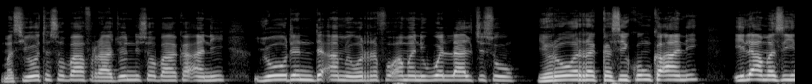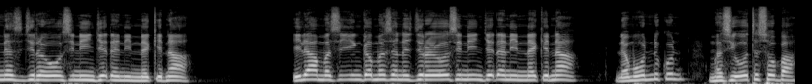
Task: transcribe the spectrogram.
masiyoota sobaaf raajonni sobaa ka'anii yoo danda'ame warra fo'aman hin wallaalchisu. Yeroo warra akkasii kun ka'anii ilaa masiinas jira yoo isiniin jedhan hin naqinaa. Ilaa masiiin gama sana jira yoo isiniin jedhan hin naqinaa. Namoonni kun masii'oota sobaa,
